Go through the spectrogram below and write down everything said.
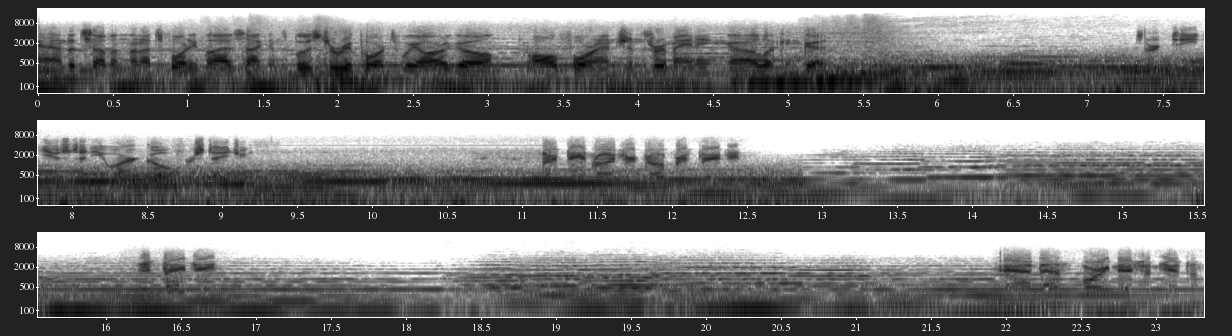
And at 7 minutes 45 seconds, booster reports we are go. All four engines remaining uh, looking good. 13 Houston, you are go for staging. 13, Roger. Go for staging. Staging. And S4 ignition, Houston.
